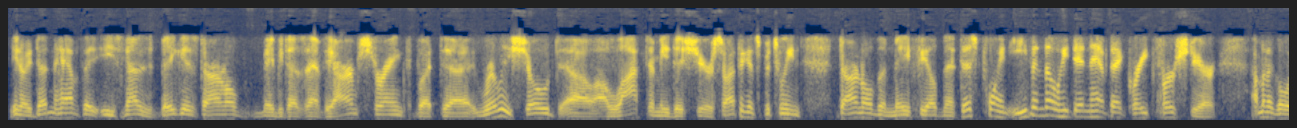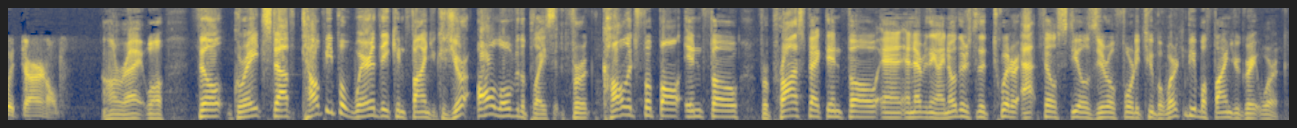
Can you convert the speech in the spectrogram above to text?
you know, he doesn't have the, he's not as big as Darnold. Maybe doesn't have the arm strength, but, uh, really showed uh, a lot to me this year. So I think it's between Darnold and Mayfield. And at this point, even though he didn't have that great first year, I'm going to go with Darnold. All right. Well, Phil, great stuff. Tell people where they can find you because you're all over the place for college football info, for prospect info, and, and everything. I know there's the Twitter at Phil Steele 042, but where can people find your great work?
